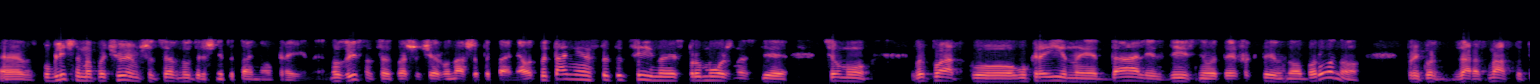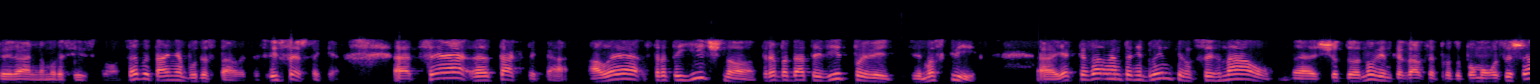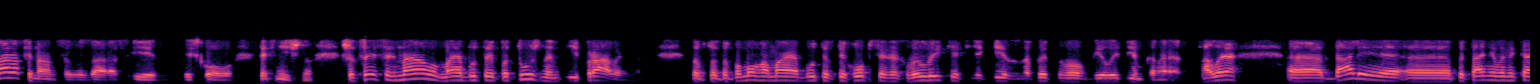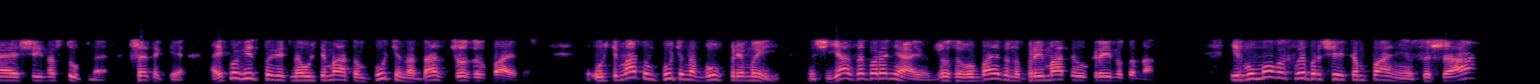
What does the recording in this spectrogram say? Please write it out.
Е, публічно ми почуємо, що це внутрішнє питання України. Ну звісно, це в першу чергу наше питання. От питання інституційної спроможності в цьому випадку України далі здійснювати ефективну оборону. При зараз наступі реальному російському це питання буде ставитись, і все ж таки е, це е, тактика, але стратегічно треба дати відповідь Москві. Е, як казав Ентоні Блинкен, сигнал щодо ну він казав це про допомогу США фінансову зараз і військову технічну, що цей сигнал має бути потужним і правильним. Тобто допомога має бути в тих обсягах великих, які запитував Білий Дім Конгрес. Але е, далі е, питання виникає ще й наступне: все таки, а яку відповідь на ультиматум Путіна дасть Джозеф Байден? Ультиматум Путіна був прямий. Значить, я забороняю Джозефу Байдену приймати Україну до НАТО. І в умовах виборчої кампанії в США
